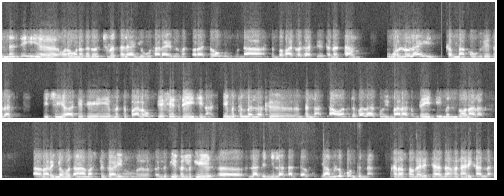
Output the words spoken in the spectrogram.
እነዚህ የኦሮሞ ነገዶች በተለያዩ ቦታ ላይ በመስፈራቸው እና እንትን በማድረጋቸው የተነሳ ወሎ ላይ ከማውቀው ጊዜ ድረስ ይቺ አቴቴ የምትባለው የሴት deity ናት። የምትመለክ እንትን ናት። ጣዖት ልበላት ወይም አላውቅም። deity ምን እንደሆነ አላውቅም። አማርኛው በጣም አስቸጋሪ ነው። ፈልጌ ፈልጌ ላገኝላት አልቻልኩም። የአምልኮ እንትን ናት። ከራሷ ጋር የተያዘ አፈ ታሪክ አላት።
